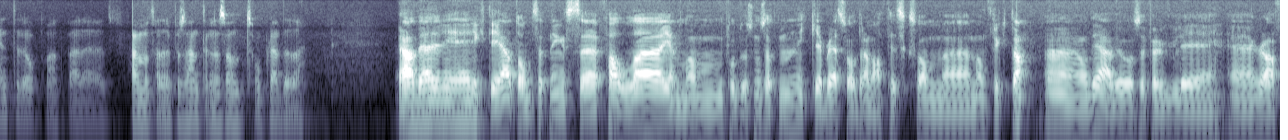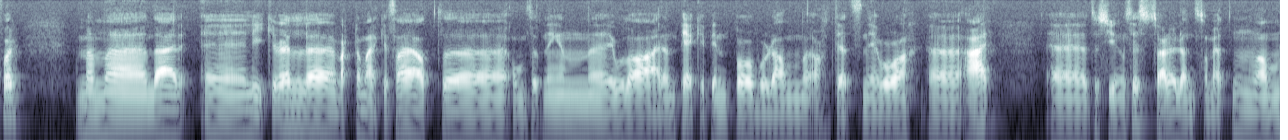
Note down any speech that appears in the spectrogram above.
endte det opp med at bare 35% eller noe sånt opplevde det. Ja, det er riktig at omsetningsfallet gjennom 2017 ikke ble så dramatisk som man frykta. Og det er vi jo selvfølgelig glad for. Men det er likevel verdt å merke seg at omsetningen jo da er en pekepinn på hvordan aktivitetsnivået er. Til syvende og sist så er det lønnsomheten man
